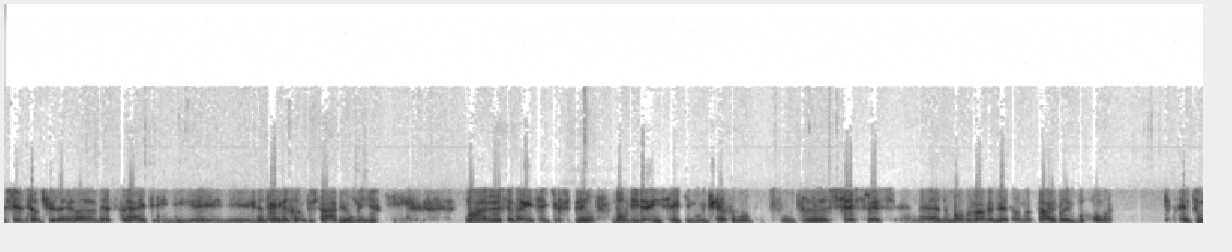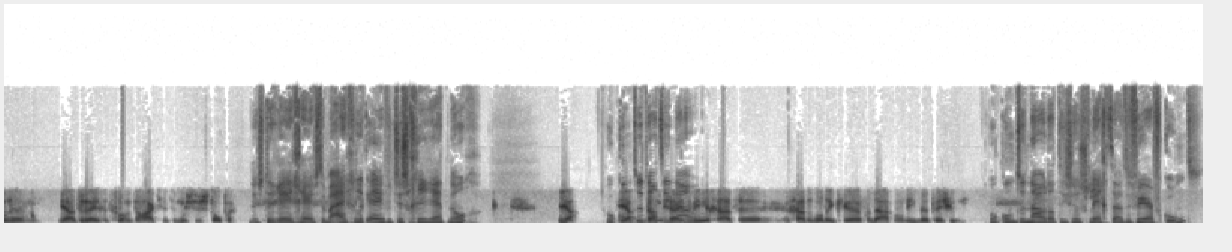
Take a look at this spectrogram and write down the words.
sensationele wedstrijd in, die, in, die- in dat hele grote stadion hier. Maar eh, ze hebben één setje gespeeld. Nog niet één setje moet ik zeggen, want het stond eh, 6-6. en eh, de mannen waren net aan het tiebreak begonnen. En toen, eh, ja, toen reed het gewoon te hard en toen moesten ze stoppen. Dus de regen heeft hem eigenlijk eventjes gered nog. Ja, Hoe ja komt het dat hij dankzij het nou... weer gaat, eh gaat Roddick eh, vandaag nog niet met pensioen. Hoe komt het nou dat hij zo slecht uit de verf komt?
